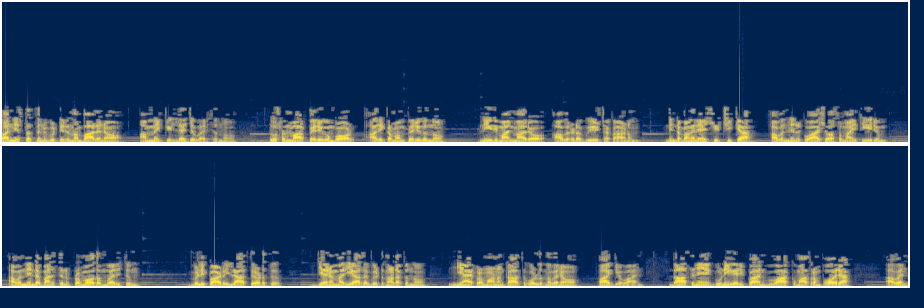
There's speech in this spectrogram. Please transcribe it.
തന്നിഷ്ടത്തിന് വിട്ടിരുന്ന ബാലനോ അമ്മയ്ക്ക് ലജ്ജ വരുത്തുന്നു. ദുഷ്ടന്മാർ പെരുകുമ്പോൾ അതിക്രമം പെരുകുന്നു. നീതിമാന്മാരോ അവരുടെ വീഴ്ച കാണും. നിന്റെ മകനെ ശിക്ഷിക്ക അവൻ നിനക്ക് ആശ്വാസമായി തീരും അവൻ നിന്റെ മനസ്സിന് പ്രമോദം വരുത്തും. വെളിപ്പാടില്ലാത്തയിടത്ത് ജനം മര്യാദ വിട്ടു നടക്കുന്നു. ന്യായപ്രമാണം കാത്തുകൊള്ളുന്നവനോ ഭാഗ്യവാൻ. ദാസിനെ ഗുണീകരിപ്പാൻ വാക്ക് മാത്രം പോരാ. അവൻ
